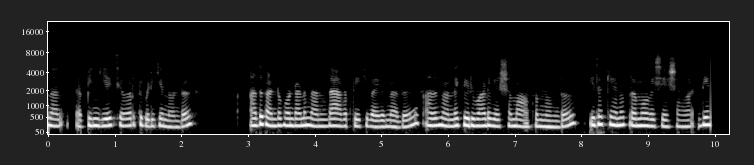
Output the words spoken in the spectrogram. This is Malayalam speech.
പിങ്കിയെ ചേർത്ത് പിടിക്കുന്നുണ്ട്. അത് കണ്ടുകൊണ്ടാണ് നന്ദ അകത്തേക്ക് വരുന്നത്. അത് നന്ദയ്ക്ക് ഒരുപാട് വിഷമാക്കുന്നുണ്ട് ഇതൊക്കെയാണ് പ്രമോ വിശേഷങ്ങൾ.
